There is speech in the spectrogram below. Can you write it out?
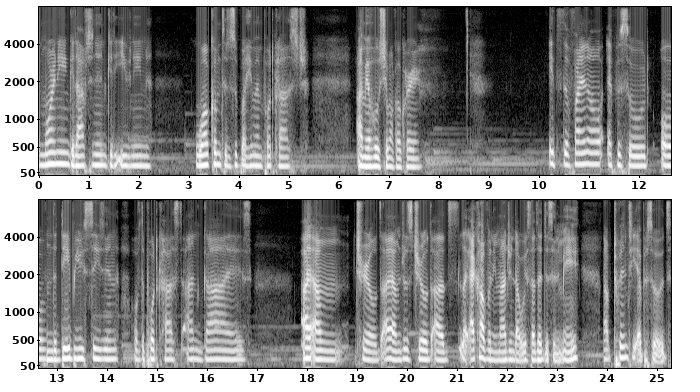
Good morning, good afternoon, good evening. Welcome to the Superhuman Podcast. I'm your host, Chiamaka Okere. It's the final episode of the debut season of the podcast, and guys, I am thrilled. I am just thrilled as like I can't even imagine that we started this in May. I have 20 episodes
